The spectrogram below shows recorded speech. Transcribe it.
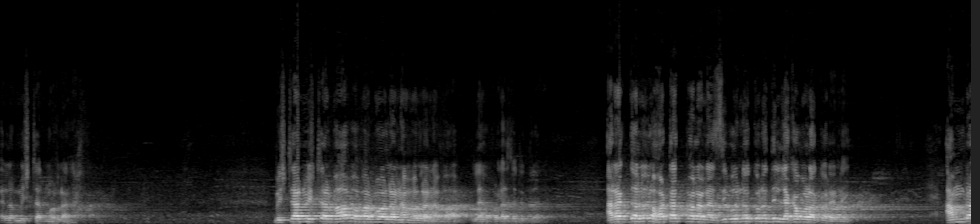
এলো মিস্টার মৌলানা মিস্টার মিস্টার ভাব আবার মৌলানা মৌলানা ভাব লেখাপড়া যদি আর এক দল হলো হঠাৎ মৌলানা জীবনেও কোনোদিন লেখাপড়া করে নাই আমরা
